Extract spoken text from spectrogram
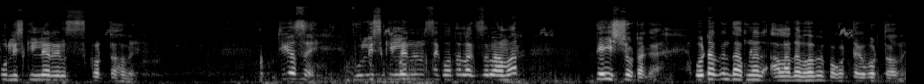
পুলিশ ক্লিয়ারেন্স করতে হবে। ঠিক আছে? পুলিশ ক্লিয়ারেন্সে কত লাগছিল আমার? তেইশশো টাকা। ওটা কিন্তু আপনার আলাদাভাবে পকেট থেকে ভরতে হবে,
